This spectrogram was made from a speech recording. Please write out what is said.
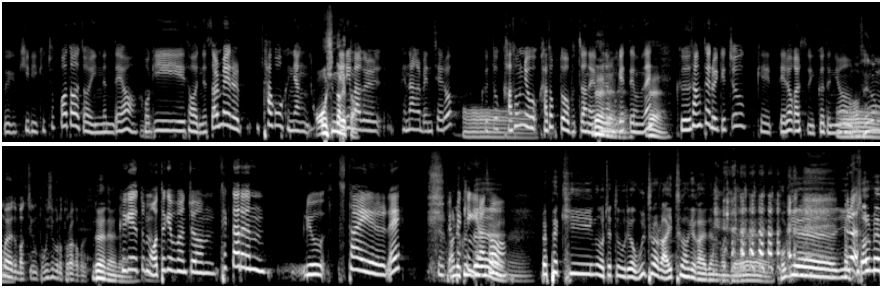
그 길이 이렇게 쭉 뻗어져 있는데요. 거기서 이제 썰매를 타고 그냥 오. 내리막을 배낭을 맨 채로 어. 그또 가속력 가속도가 붙잖아요. 네네네. 배낭 무게 때문에 네. 그 상태로 이렇게 쭉 이렇게 내려갈 수 있거든요. 오. 아, 생각만 해도 막 지금 동심으로 돌아가 버렸어요. 네네네. 그게 좀 어떻게 보면 좀 색다른 류 스타일의 그 아니, 백패킹이라서 네. 백패킹은 어쨌든 우리가 울트라 라이트하게 가야 되는 건데 거기에 이 그러- 썰매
